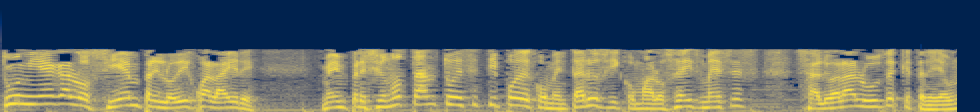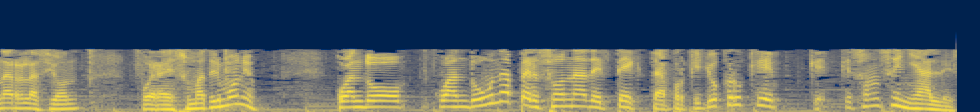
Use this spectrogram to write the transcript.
tú niégalo siempre y lo dijo al aire. Me impresionó tanto ese tipo de comentarios y como a los seis meses salió a la luz de que tenía una relación fuera de su matrimonio. Cuando, cuando una persona detecta, porque yo creo que, que, son señales,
